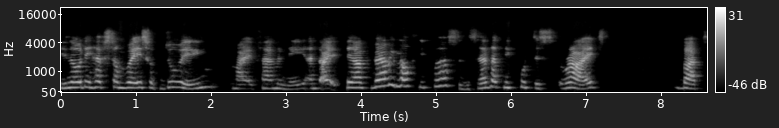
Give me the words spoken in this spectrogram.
you know, they have some ways of doing my family, and I they are very lovely persons. Eh? Let me put this right. But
